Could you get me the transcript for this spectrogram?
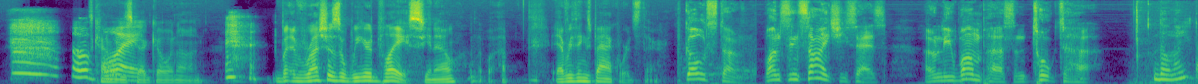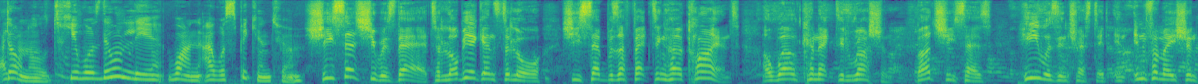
oh That's kind of what he's boy. got going on. But Russia's a weird place, you know. Everything's backwards there. Goldstone. Once inside, she says, only one person talked to her. Donald? Donald. He was the only one I was speaking to. She says she was there to lobby against a law she said was affecting her client, a well connected Russian. But she says he was interested in information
